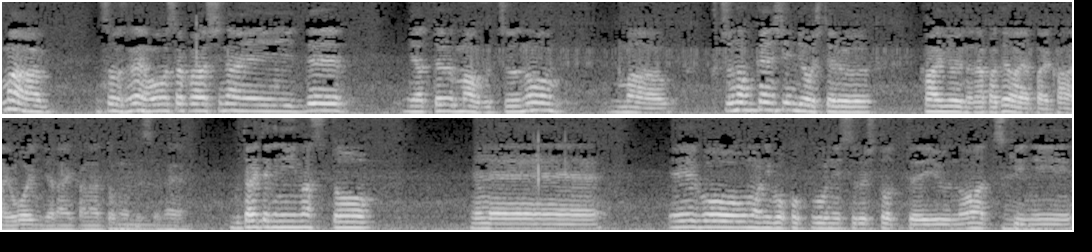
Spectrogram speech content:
ーまあそうですね。大阪市内でやってるまあ普通のまあ普通の保険診療をしてる開業医の中ではやっぱりかなり多いんじゃないかなと思うんですよね、具体的に言いますと、えー英語を主に母国語にする人っていうのは月に、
